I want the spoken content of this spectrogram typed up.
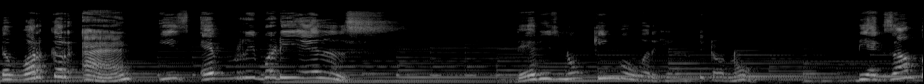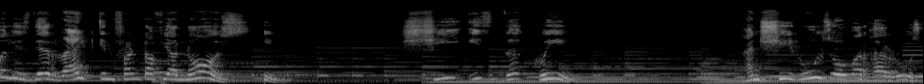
The worker ant is everybody else. There is no king over here, right or no? The example is there right in front of your nose. She is the queen and she rules over her roost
